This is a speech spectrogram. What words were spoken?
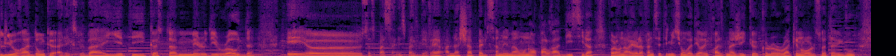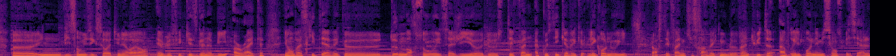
Il y aura donc Alex Lebaille, Yeti, Custom, Melody Road et euh, ça se passe à l'espace Bérère, à la chapelle Saint-Mémin. On en reparlera d'ici là. Voilà, on arrive à la fin de cette émission. On va dire les phrases magiques. Que le rock and roll soit avec vous. Euh, une vie sans musique serait une erreur. Everything is gonna be alright. Et on va se quitter avec euh, deux morceaux. Il s'agit de Stéphane acoustique avec Les Grenouilles. Alors Stéphane qui sera avec nous le 28 avril pour une émission spéciale.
